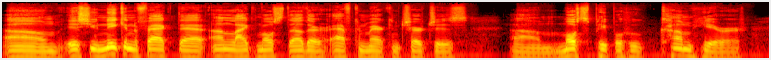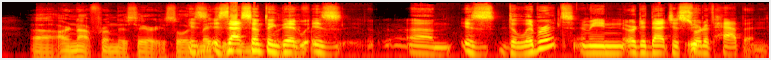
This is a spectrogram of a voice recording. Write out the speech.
um, it's unique in the fact that, unlike most other African American churches, um, most people who come here uh, are not from this area. So is, is that something that different. is um, is deliberate? I mean, or did that just sort it, of happen?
